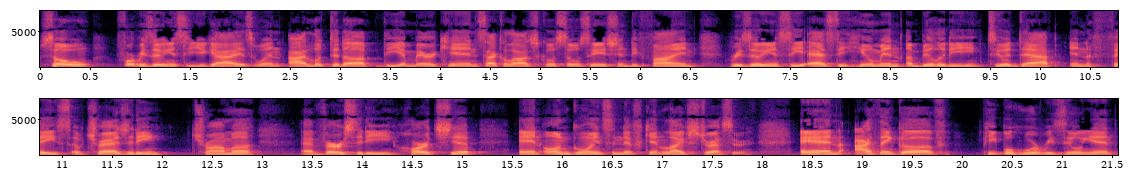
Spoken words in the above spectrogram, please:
So for resiliency, you guys, when I looked it up, the American Psychological Association defined resiliency as the human ability to adapt in the face of tragedy, trauma, adversity, hardship, and ongoing significant life stressor. And I think of people who are resilient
